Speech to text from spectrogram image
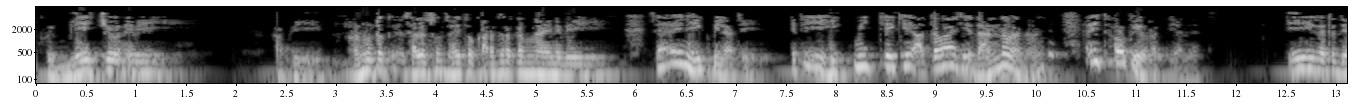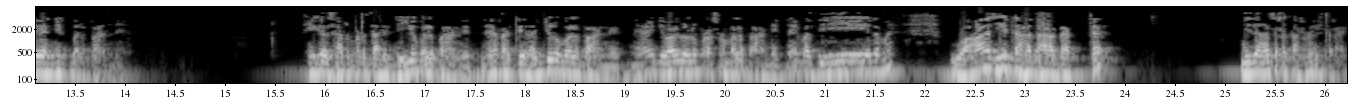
අපි බ්ලේච්චෝ නෙවෙයි. අපි අනුන්ට සැලසුම් සහිතව කරදර කරන අය නෙවෙයි. සෑහෙන හික්මිලා තියෙන්නේ. ඉතින් මේ හික්මිච්ච එකේ අතවාසිය දන්නවනම් ඇයි තව පියවරක් තියන්නේ? ඒකට දෙවන්නේක් බලපාන්නේ. ඒක සර්පතරි දෙයියෝ බලපාන්නේත් නෑ රටේ රජුරු බලපාන්නේත් නෑ ගෙවල් වල ප්‍රශ්න බලපාන්නේත් නෑ ඒවා තේරම වාසියට හදාගත්ත නිදහසට කරුණු විතරයි.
